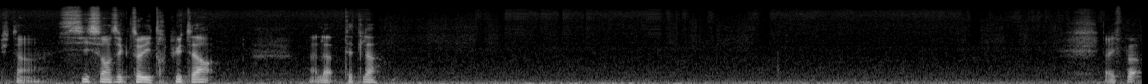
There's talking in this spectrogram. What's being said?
Putain, 600 hectolitres plus tard. Ah là, peut-être là. J'arrive pas.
